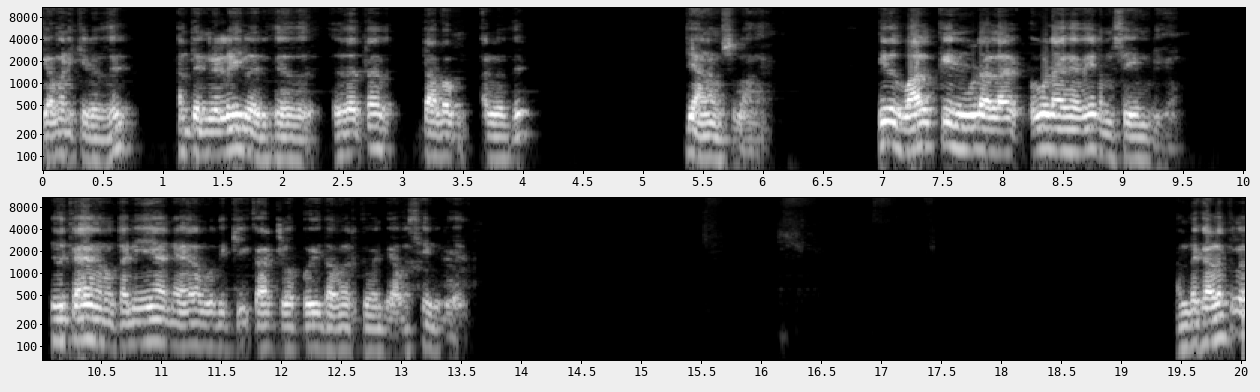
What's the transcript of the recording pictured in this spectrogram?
கவனிக்கிறது. அந்த நிலையில் இருக்கிறது. இதைத்தான் தவம் அல்லது தியானம் சொல்லுவாங்க. இது வாழ்க்கையின் ஊடாக ஊடாகவே நம்ம செய்ய முடியும். இதுக்காக நம்ம தனியாக நேரம் ஒதுக்கி காட்டில் போய் தவம் இருக்க வேண்டிய அவசியம் கிடையாது. அந்த காலத்துல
